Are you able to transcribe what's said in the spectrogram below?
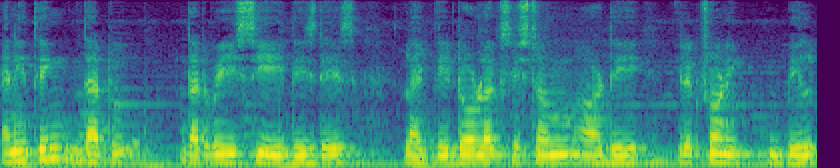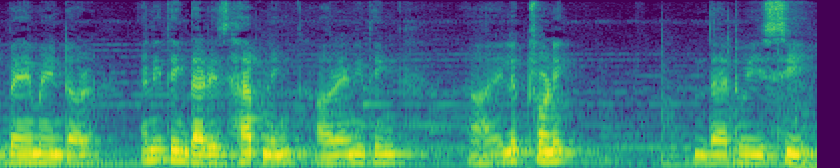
anything that that we see these days like the door lock system or the electronic bill payment or anything that is happening or anything uh, electronic that we see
